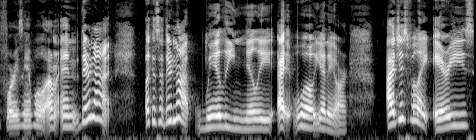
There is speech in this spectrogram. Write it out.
For example, um, and they're not, like I said, they're not willy nilly. I well, yeah, they are. I just feel like Aries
